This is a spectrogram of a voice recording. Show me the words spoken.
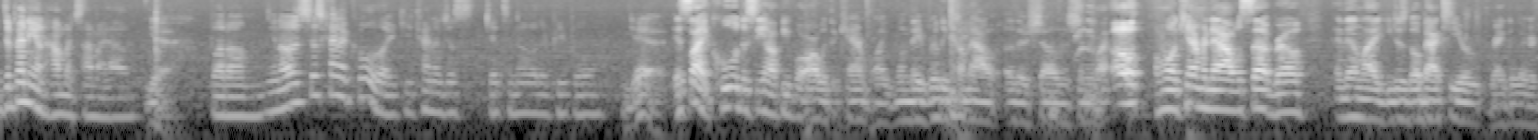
depending on how much time I have. Yeah. But um, you know, it's just kind of cool. Like you kind of just get to know other people. Yeah, it's like cool to see how people are with the camera. Like when they really come out of their shells and shit. Like, oh, I'm on camera now. What's up, bro? And then like you just go back to your regular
